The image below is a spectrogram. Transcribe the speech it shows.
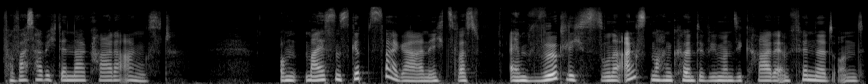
vor was habe ich denn da gerade Angst? Und meistens gibt es da gar nichts, was einem wirklich so eine Angst machen könnte, wie man sie gerade empfindet. Und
